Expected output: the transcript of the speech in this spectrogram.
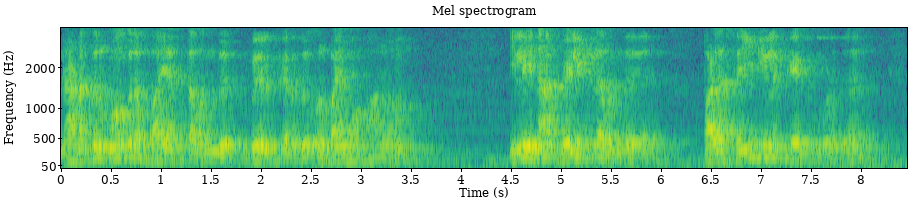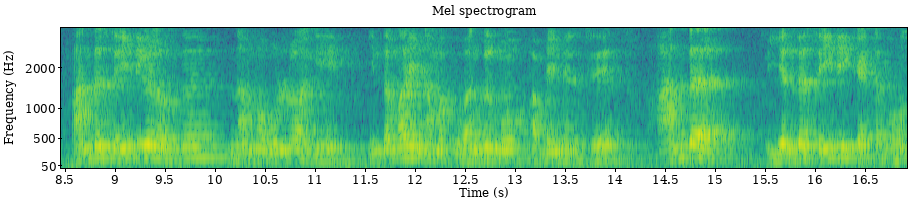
நடந்துருமோங்கிற பயத்தை வந்து வெறுக்கிறது ஒரு பயமாக மாறும். இல்லைன்னா வெளியில் வந்து பல செய்திகளை கேட்கும் பொழுது அந்த செய்திகளை வந்து நம்ம உள்வாங்கி இந்த மாதிரி நமக்கு வந்துருமோ அப்படின்னு நினச்சி அந்த எந்த செய்தியை கேட்டோமோ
